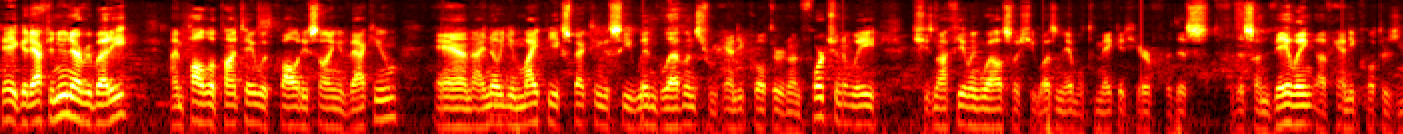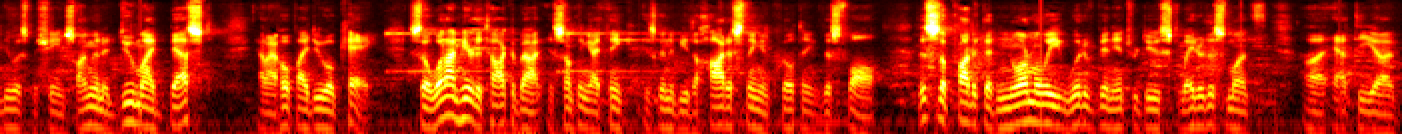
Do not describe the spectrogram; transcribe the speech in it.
Okay, good afternoon, everybody. I'm Paul Laponte with Quality Sewing and Vacuum, and I know you might be expecting to see Lynn Blevins from Handi Quilter, and unfortunately, she's not feeling well, so she wasn't able to make it here for this for this unveiling of Handi Quilter's newest machine. So I'm going to do my best, and I hope I do okay. So what I'm here to talk about is something I think is going to be the hottest thing in quilting this fall. This is a product that normally would have been introduced later this month uh, at the uh,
